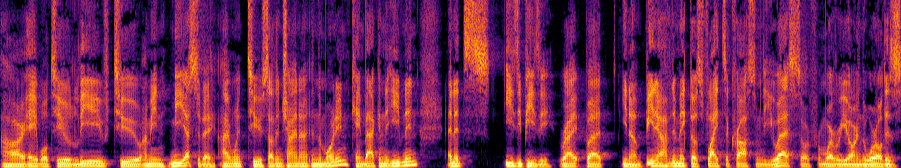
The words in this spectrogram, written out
are able to leave to, I mean, me yesterday, I went to southern China in the morning, came back in the evening and it's easy peasy, right? But, you know, being able to to make those flights across from the US or from wherever you are in the world is,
